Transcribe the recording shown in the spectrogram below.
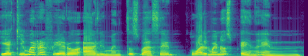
Y aquí me refiero a alimentos base, o al menos en,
